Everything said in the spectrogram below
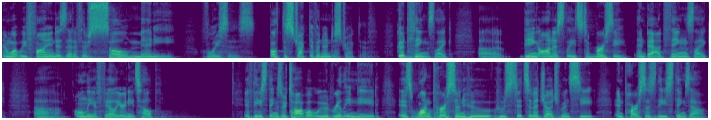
And what we find is that if there's so many voices, both destructive and indestructive, good things like uh, being honest leads to mercy, and bad things like uh, only a failure needs help. If these things are taught, what we would really need is one person who, who sits in a judgment seat and parses these things out,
